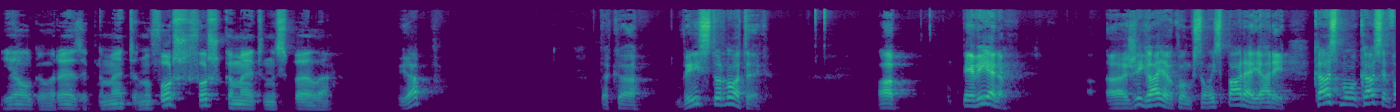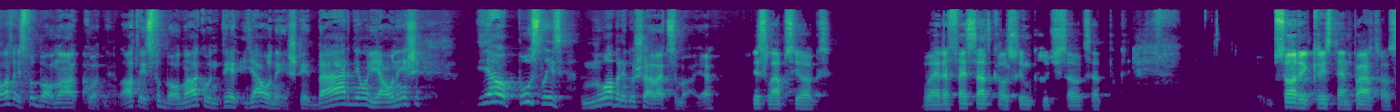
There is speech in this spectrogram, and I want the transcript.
Jelgava, Rēzekne, meta. Nu, forši, forši, ka meitene spēlē. Jā. Tā kā viss tur notiek. Pie viena. Žiga Aļakungs un vispārējie arī. Kas, kas ir Latvijas futbola nākotne? Latvijas futbola nākotne tie ir jaunieši, tie ir bērni un jaunieši jau puslīdz nobriedušā vecumā. Ja? Ir labs joks. Vai RFS atkal Šimkručs sauks atpakaļ? Sorry, Kristēna, pārtrauc.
